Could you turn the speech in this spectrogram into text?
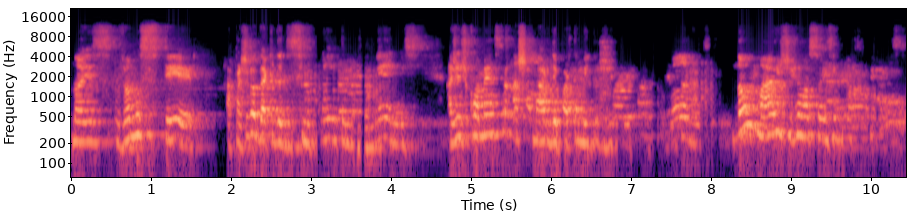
Nós vamos ter, a partir da década de 50, mais ou menos, a gente começa a chamar o departamento de humanos não mais de relações internacionais,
